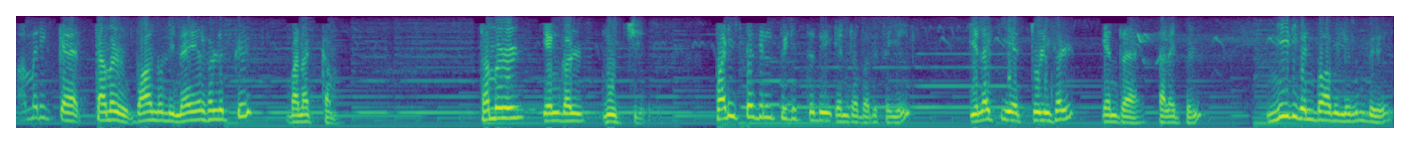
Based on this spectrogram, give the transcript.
அமெரிக்க தமிழ் வானொலி நேயர்களுக்கு வணக்கம். தமிழ் எங்கள் மூச்சு. படித்ததில் பிடித்தது என்ற வரிசையில் இலக்கிய துளிகள் என்ற தலைப்பில் நீதி வெண்பாவிலிருந்து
